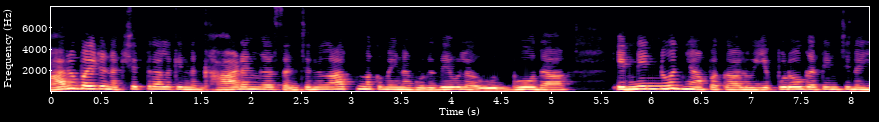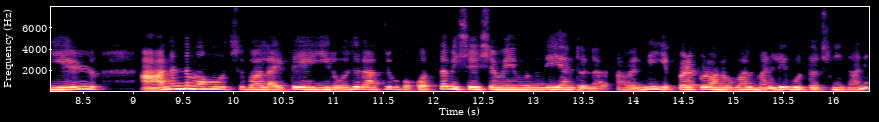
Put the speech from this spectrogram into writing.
ఆరు బయట నక్షత్రాల కింద గాఢంగా సంచలనాత్మకమైన గురుదేవుల ఉద్బోధ ఎన్నెన్నో జ్ఞాపకాలు ఎప్పుడో గతించిన ఏళ్ళు ఆనంద మహోత్సవాలు అయితే ఈ రోజు రాత్రి ఒక కొత్త విశేషమే ఉంది అంటున్నారు. అవన్నీ ఎప్పుడెప్పుడు అనుభవాలు మళ్ళీ గుర్తొచ్చినాయి కానీ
